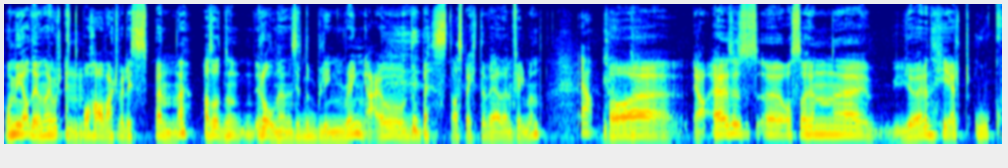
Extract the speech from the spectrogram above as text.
Og mye av det hun har gjort etterpå, har vært veldig spennende. Altså, den, Rollen hennes i The Bling Ring er jo det beste aspektet ved den filmen. Ja. Og øh, ja, jeg syns også hun øh, gjør en helt OK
